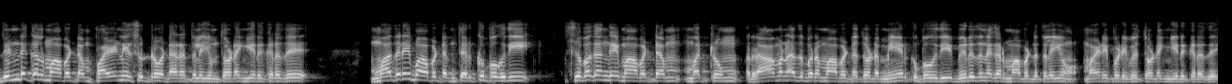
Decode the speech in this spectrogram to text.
திண்டுக்கல் மாவட்டம் பழனி சுற்று வட்டாரத்திலையும் தொடங்கி இருக்கிறது. மதுரை மாவட்டம் தெற்கு பகுதி சிவகங்கை மாவட்டம் மற்றும் ராமநாதபுரம் மாவட்டத்தோட மேற்கு பகுதி விருதுநகர் மாவட்டத்திலையும் மழைப்பொழிவு தொடங்கி இருக்கிறது.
